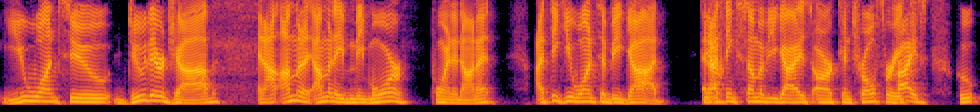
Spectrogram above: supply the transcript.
you want to do their job. And I, am gonna I'm gonna even be more pointed on it. I think you want to be God. And yeah. I think some of you guys are control freaks Pride. who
